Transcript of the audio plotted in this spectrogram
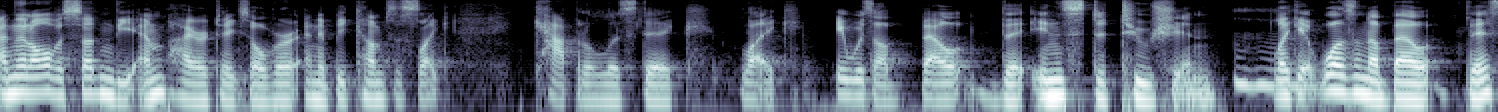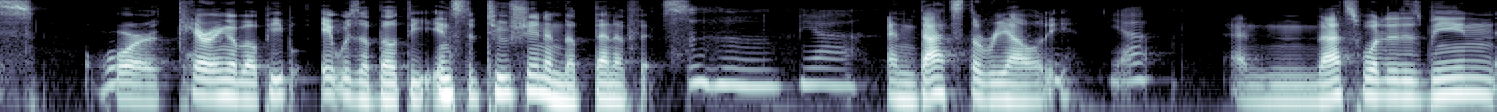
And then all of a sudden the empire takes over and it becomes this like capitalistic like it was about the institution. Like it wasn't about this or caring about people. It was about the institution and the benefits. Mm-hmm. Yeah. And that's the reality. Yeah. And that's what it has been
